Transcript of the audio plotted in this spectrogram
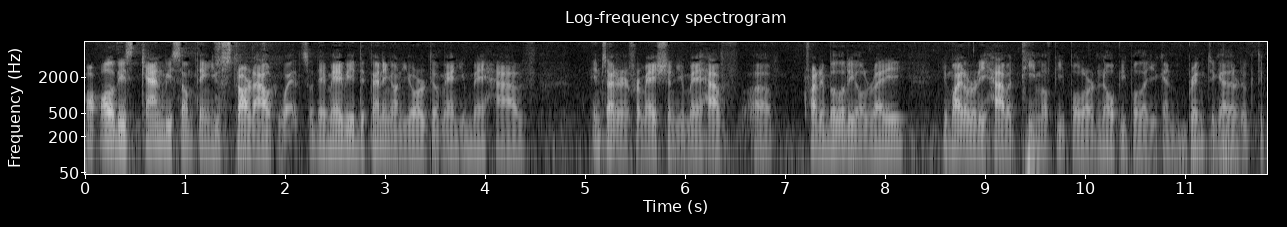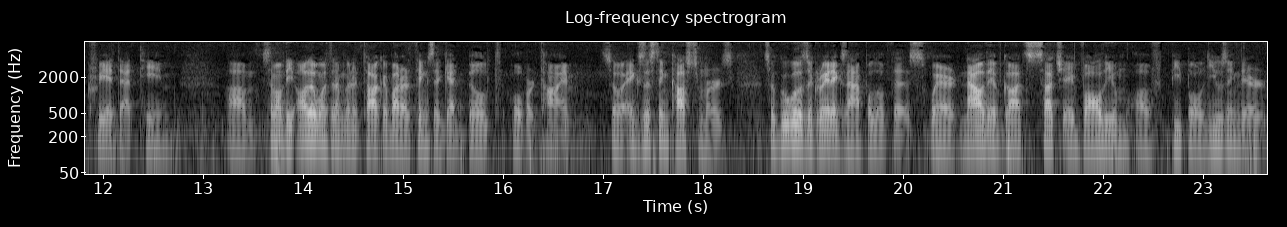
all of these can be something you start out with. So they may be depending on your domain. You may have insider information. You may have uh, credibility already. You might already have a team of people or know people that you can bring together to, to create that team. Um, some of the other ones that I'm going to talk about are things that get built over time. So existing customers. So Google is a great example of this, where now they've got such a volume of people using their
